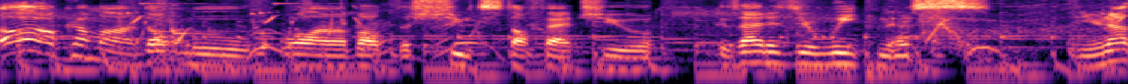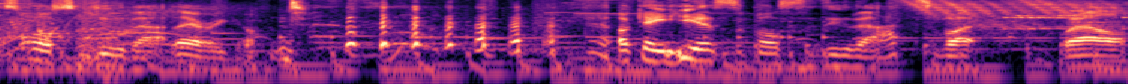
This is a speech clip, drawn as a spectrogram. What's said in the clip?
Oh, come on, don't move while I'm about to shoot stuff at you, because that is your weakness. And you're not supposed to do that. There we go. okay, he is supposed to do that, but, well,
